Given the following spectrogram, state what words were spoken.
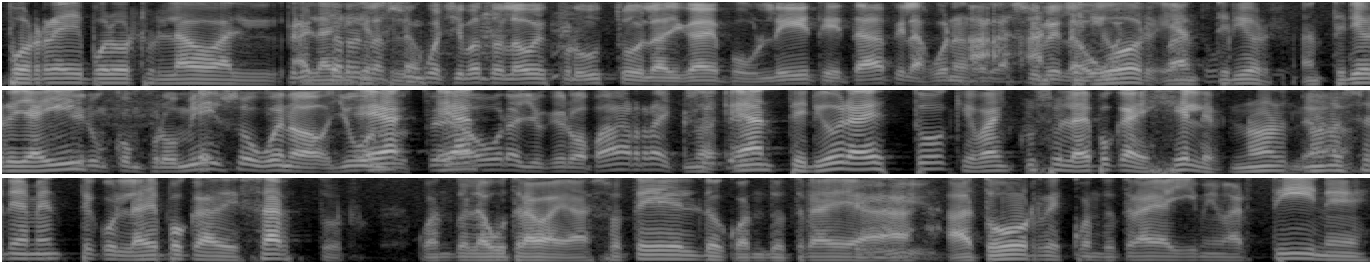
por red y por otro lado al, Pero a la esta relación U. Guachipato la U es producto de la llegada de Poblete, Tape, las buenas relaciones de la anterior, es anterior, anterior y ahí Era un compromiso, bueno, yo ando usted es- ahora, yo quiero a Parra, No, etc. es anterior a esto que va incluso en la época de Heller, no, no necesariamente con la época de Sartor, cuando la U trae a Soteldo, cuando trae a, a Torres, cuando trae a Jimmy Martínez,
